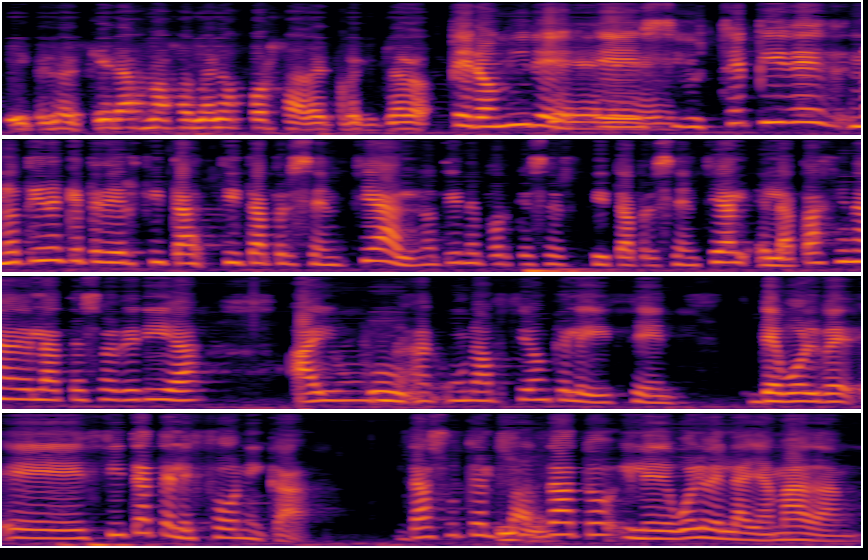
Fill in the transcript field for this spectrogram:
Y pero si era más o menos por saber, porque claro... Pero mire, eh, eh, si usted pide, no tiene que pedir cita, cita presencial, no tiene por qué ser cita presencial. En la página de la tesorería hay un- Mm. una opción que le dicen devolver eh, cita telefónica. Da su tel- sus Vale. datos y le devuelven la llamada.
